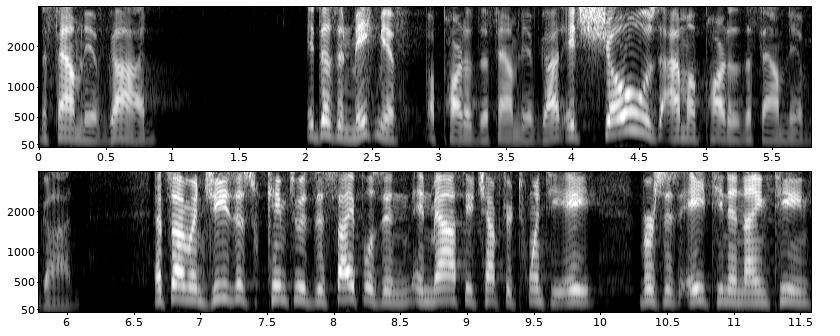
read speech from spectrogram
the family of God. It doesn't make me a, a, part of the family of God. It shows I'm a part of the family of God. That's why when Jesus came to his disciples in, in Matthew chapter 28, verses 18 and 19,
